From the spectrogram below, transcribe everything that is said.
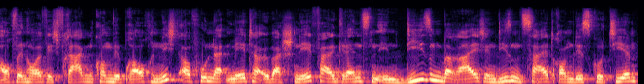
auch wenn häufig Fragen kommen, wir brauchen nicht auf 100 Meter über Schneefallgrenzen in diesem Bereich, in diesem Zeitraum diskutieren,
